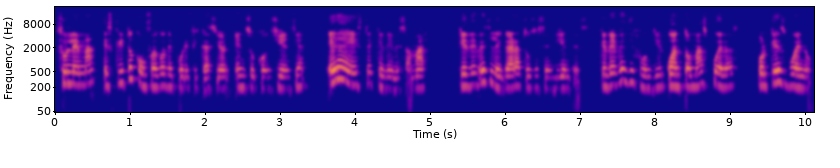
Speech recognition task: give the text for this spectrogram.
Su lema, escrito con fuego de purificación en su conciencia, era este que debes amar, que debes legar a tus descendientes, que debes difundir cuanto más puedas, porque es bueno,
